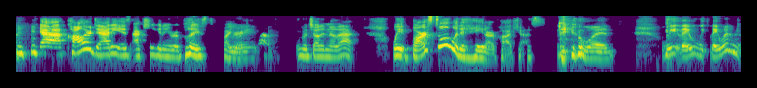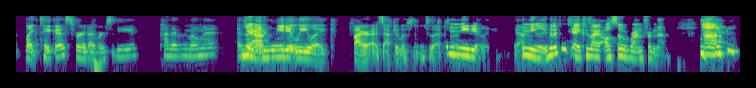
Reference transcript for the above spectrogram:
Yeah, Call Her Daddy is actually getting replaced by your Right. but y'all didn't know that. Wait, Barstool would hate our podcast. They would. We they we, they wouldn't like take us for a diversity kind of moment and then Yeah. immediately like fire us after listening to that episode. Immediately. Yeah. Immediately. But it's okay because I also run from them. Um,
